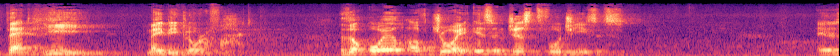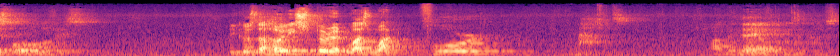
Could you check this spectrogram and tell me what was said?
that he may be glorified. The oil of joy isn't just for Jesus, it is for all of us. Because the Holy Spirit was what? Poured out on the day of Pentecost.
